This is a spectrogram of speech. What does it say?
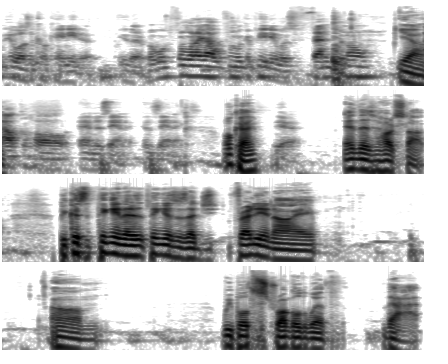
it wasn't cocaine either, But from what I got from Wikipedia was fentanyl, Yeah. alcohol, and a Xanax. Xanax. Okay. Yeah. and then his heart stop, Because the thing is, the thing is, is that Freddy and I, um, we both struggled with that.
